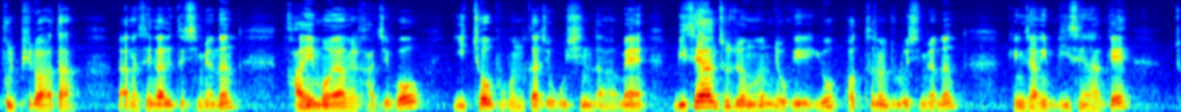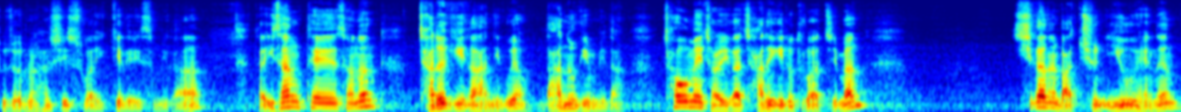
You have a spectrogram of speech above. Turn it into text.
불필요하다 라는 생각이 드시면은 가위 모양을 가지고 2초 부분까지 오신 다음에 미세한 조정은 여기 요 버튼을 누르시면은 굉장히 미세하게 조절을 하실 수가 있게 되어 있습니다. 자, 이 상태에서는 자르기가 아니고요. 나누기입니다. 처음에 저희가 자르기로 들어왔지만 시간을 맞춘 이후에는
